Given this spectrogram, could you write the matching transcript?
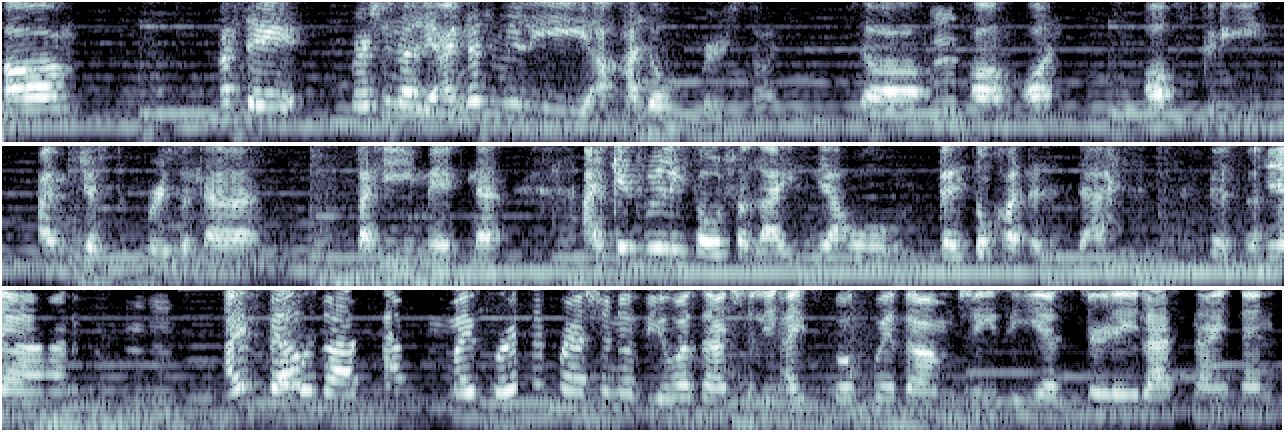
Um, kasi personally, I'm not really a kalog person. So, Mm. um, on off screen, I'm just a person na tahimik na I can't really socialize. Hindi ako ganitong kadaldal. Yeah. I felt that my first impression of you was actually I spoke with um JC yesterday last night and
